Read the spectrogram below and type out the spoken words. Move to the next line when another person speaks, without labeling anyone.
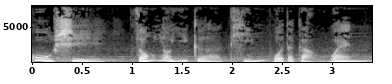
故事总有一个停泊的港湾。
